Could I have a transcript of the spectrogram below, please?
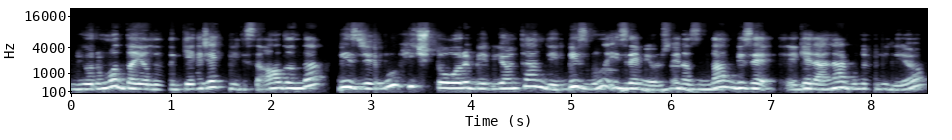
yoruma dayalı gelecek bilgisi aldığında bizce bu hiç doğru bir yöntem değil. Biz bunu izlemiyoruz. En azından bize e, gelenler bunu biliyor.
